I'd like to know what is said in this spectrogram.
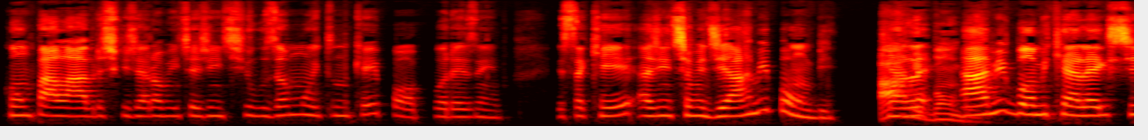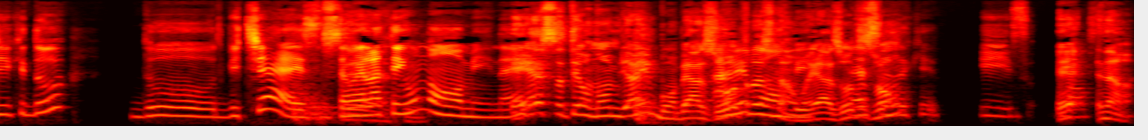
com palavras que geralmente a gente usa muito no K-pop, por exemplo. Esse aqui a gente chama de Army Bomb. é Army le- Bomb. Army Bomb, que é a leg stick do, do BTS. Então ela tem um nome, né? Essa tem o nome de Army Bomb, as Army outras Bomb. não. Aí as outras Essas vão. aqui- Isso. É, Nossa, não.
